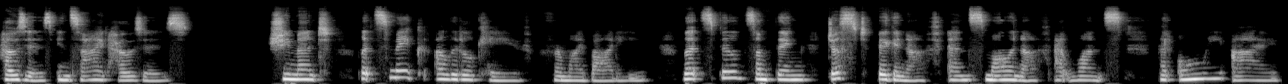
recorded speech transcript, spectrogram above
houses inside houses. She meant, let's make a little cave for my body. Let's build something just big enough and small enough at once that only I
